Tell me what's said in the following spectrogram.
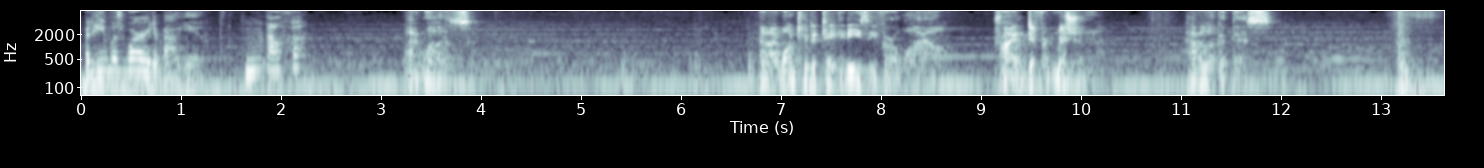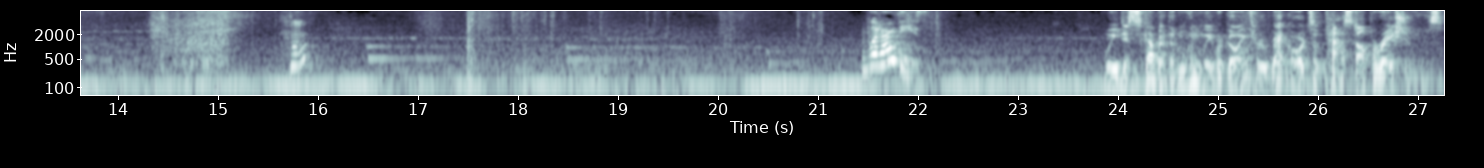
but he was worried about you. Hmm, Alpha? I was. And I want you to take it easy for a while. Try a different mission. Have a look at this. Hmm? What are these? We discovered them when we were going through records of past operations.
